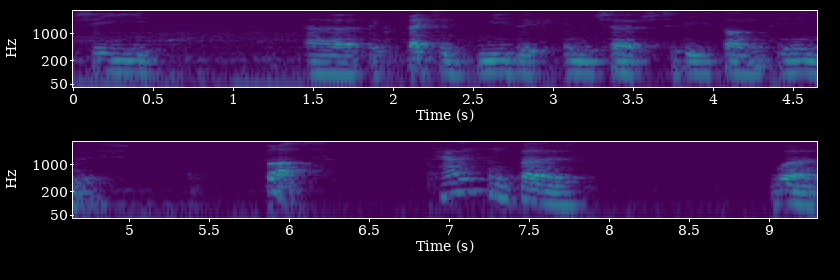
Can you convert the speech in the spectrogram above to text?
she uh, expected music in the church to be sung in English. But Tallis and Byrd were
